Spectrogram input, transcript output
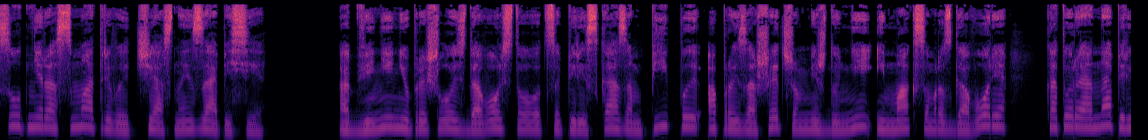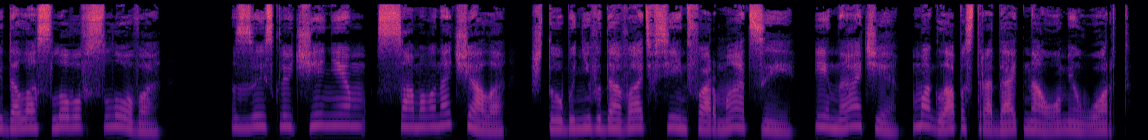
Суд не рассматривает частные записи. Обвинению пришлось довольствоваться пересказом Пипы о произошедшем между ней и Максом разговоре, который она передала слово в слово, за исключением самого начала, чтобы не выдавать все информации, иначе могла пострадать Наоми Уорд.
